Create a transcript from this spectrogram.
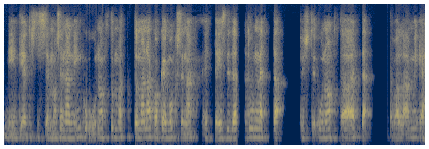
niin tietysti semmoisena niin unohtumattomana kokemuksena, ettei sitä tunnetta pysty unohtaa, että tavallaan mikä,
